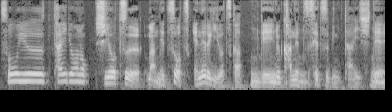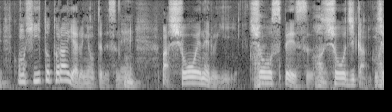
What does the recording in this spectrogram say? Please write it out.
そういう大量の CO2、まあ熱をつ、エネルギーを使っている加熱設備に対して、このヒートトライアルによってですね、まあ、省エネルギー、省スペース、はい。省時間、はい。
